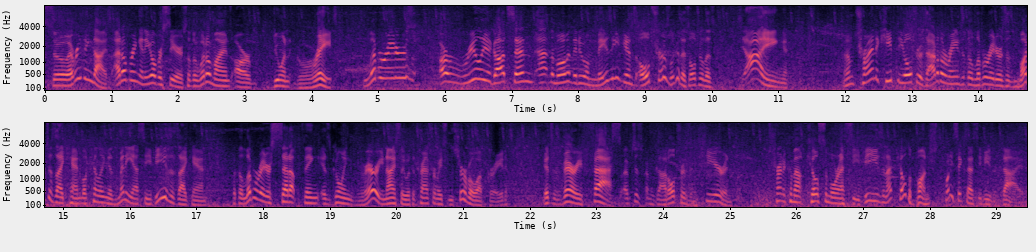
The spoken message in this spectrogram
So everything dies. I don't bring any Overseer, so the Widow Mines are doing great. Liberators are really a godsend at the moment. They do amazing against Ultras. Look at this Ultralisk dying. And I'm trying to keep the Ultras out of the range of the Liberators as much as I can while killing as many SCVs as I can. But the Liberator setup thing is going very nicely with the Transformation Servo upgrade. It's very fast. I've just I've got Ultras in here and I'm trying to come out and kill some more SCVs, and I've killed a bunch. 26 SCVs have died.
